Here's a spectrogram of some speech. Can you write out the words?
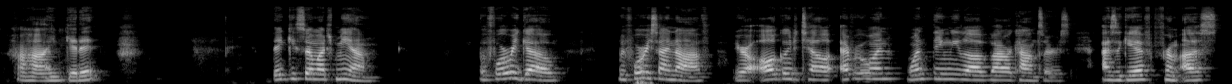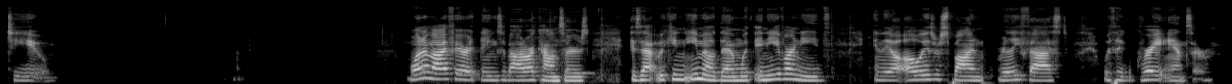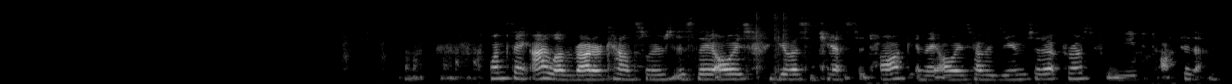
Haha, you get it? Thank you so much, Mia. Before we go, before we sign off, we are all going to tell everyone one thing we love about our counselors as a gift from us to you. One of my favorite things about our counselors is that we can email them with any of our needs and they'll always respond really fast with a great answer. One thing I love about our counselors is they always give us a chance to talk and they always have a Zoom set up for us if we need to talk to them.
